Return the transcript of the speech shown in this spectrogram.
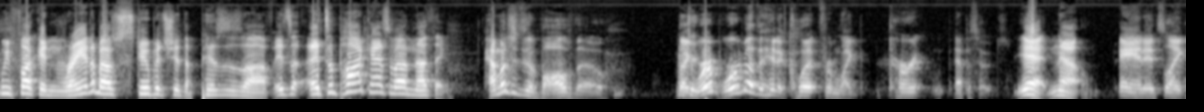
We fucking rant about stupid shit that pisses off. It's a, it's a podcast about nothing. How much has it evolved though? Like we're we're about to hit a clip from like current episodes, Yeah, no. and it's like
